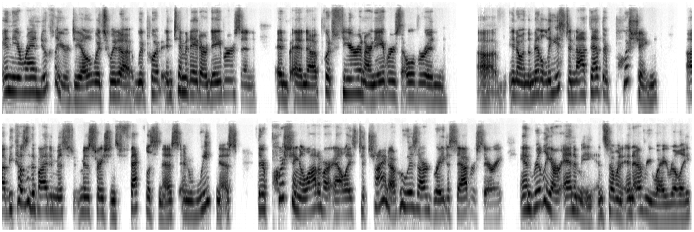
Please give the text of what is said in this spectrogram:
in the Iran nuclear deal, which would uh, would put intimidate our neighbors and and and uh, put fear in our neighbors over in uh, you know in the Middle East. And not that they're pushing uh, because of the Biden administration's fecklessness and weakness, they're pushing a lot of our allies to China, who is our greatest adversary and really our enemy in so in, in every way, really.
